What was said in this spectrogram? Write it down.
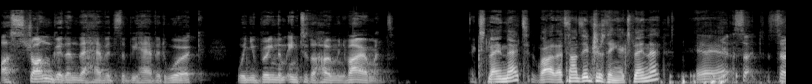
are stronger than the habits that we have at work when you bring them into the home environment. Explain that. Wow, that sounds interesting. Explain that. Yeah, yeah. yeah so, so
